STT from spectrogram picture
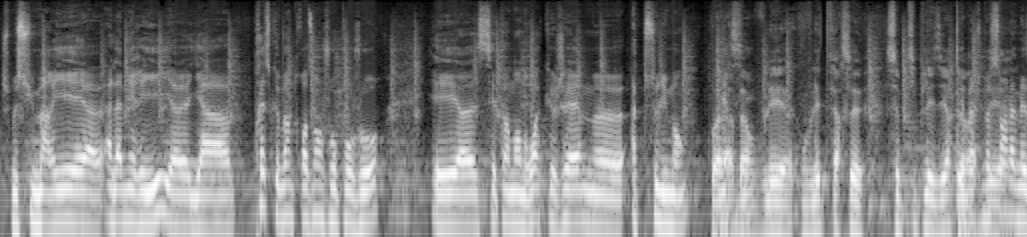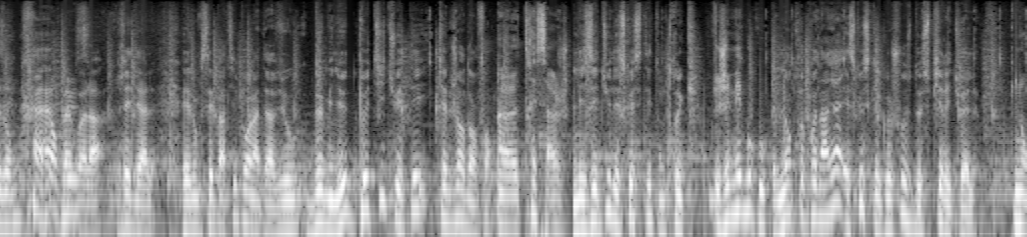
Je me suis marié à la mairie il y a presque 23 ans jour pour jour. Et euh, c'est un endroit que j'aime euh, absolument. Voilà, Merci. ben, on, voulait, on voulait te faire ce, ce petit plaisir. te Eh ben, je me sens à la euh, maison. Encore ben plus. voilà, génial. Et donc c'est parti pour l'interview 2 minutes. Petit, tu étais quel genre d'enfant? Euh, très sage. Les études, est-ce que c'était ton truc? J'aimais beaucoup. L'entrepreneuriat, est-ce que c'est quelque chose de spirituel? Non.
